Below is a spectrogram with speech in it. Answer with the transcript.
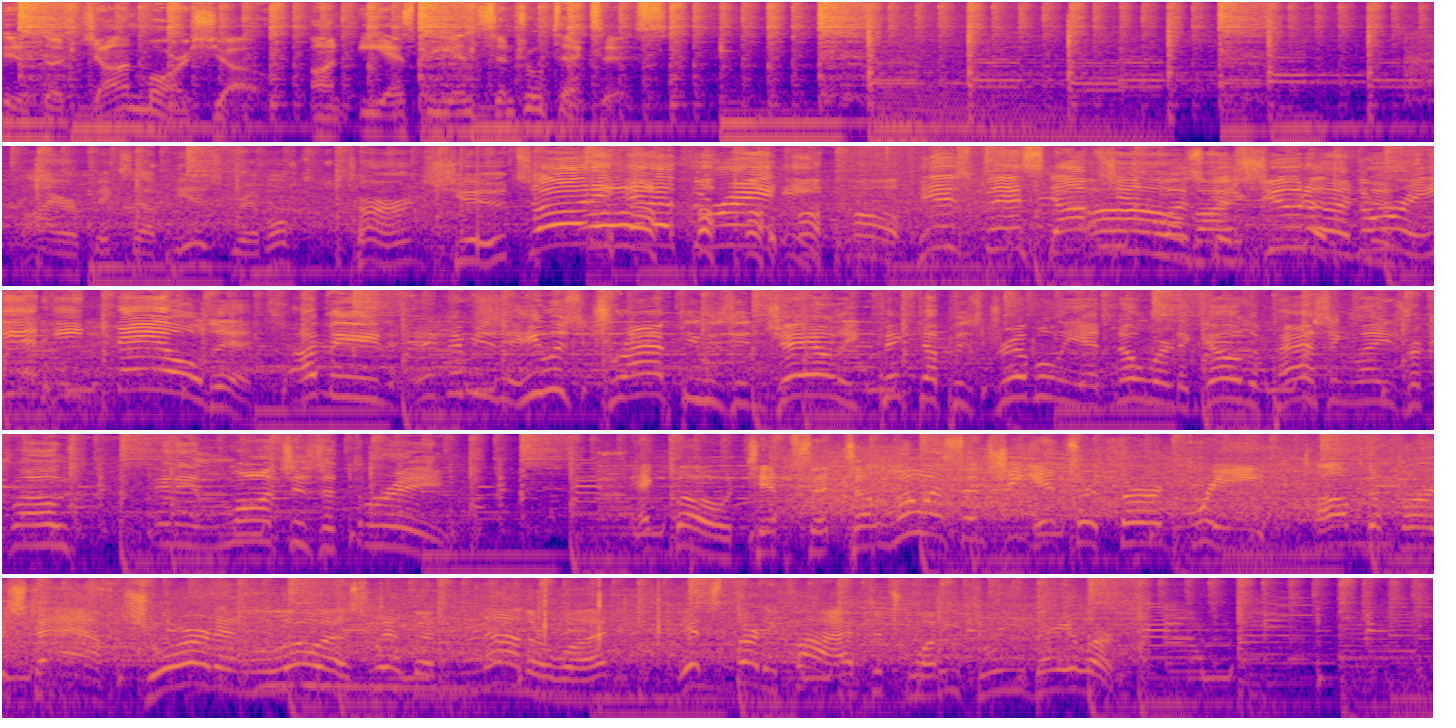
is the John Morris Show on ESPN Central Texas. Mayer picks up his dribble, turns, shoots. Oh, and he hit a three! His best option Oh, was to shoot goodness. a three, and he nailed it. I mean, it was, he was trapped. He was in jail. He picked up his dribble. He had nowhere to go. The passing lanes were closed, and he launches a three. Egbo tips it to Lewis, and she hits her third three of the first half. Jordan Lewis with another one. It's 35 to 23 Baylor.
